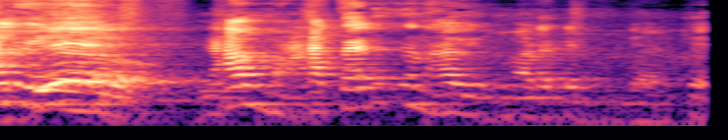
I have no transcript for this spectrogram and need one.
ಅಲ್ರಿ ನಾವು ಮಾತಾಡಿದ್ರೆ ನಾವು ಇದು ಮಾಡಕ್ಕೆ ಅಷ್ಟೇ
